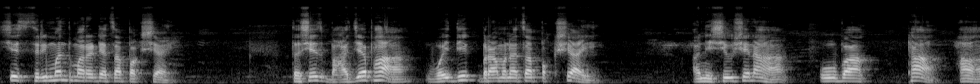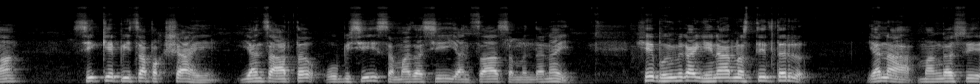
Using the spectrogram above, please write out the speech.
हे श्रीमंत मराठ्याचा पक्ष आहे. तसेच भाजप हा वैदिक ब्राह्मणाचा पक्ष आहे. आणि शिवसेना हा उबा ठा हा सी के पीचा पक्ष आहे. यांचा अर्थ ओबीसी समाजाशी यांचा संबंध नाही. हे भूमिका घेणार नसतील तर यांना मागासी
